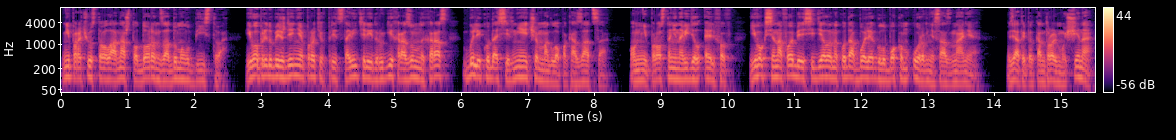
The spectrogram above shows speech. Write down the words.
Не прочувствовала она, что Доран задумал убийство. Его предубеждения против представителей других разумных рас были куда сильнее, чем могло показаться. Он не просто ненавидел эльфов, его ксенофобия сидела на куда более глубоком уровне сознания. Взятый под контроль мужчина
